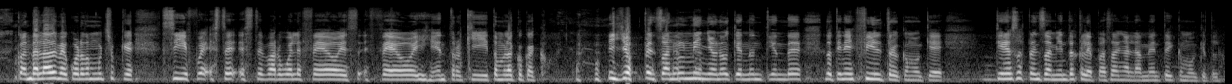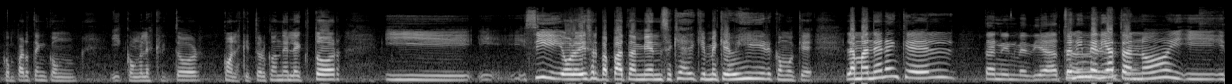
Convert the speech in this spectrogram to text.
cuando habla de, me acuerdo mucho que sí, fue, este, este bar huele feo, es feo y entro aquí y tomo la Coca-Cola. Y yo pensando un niño, ¿no? Que no entiende, no tiene filtro, como que tiene esos pensamientos que le pasan a la mente y como que te los comparten con, y con el escritor, con el escritor, con el lector. Y, y, sí, o lo dice el papá también, dice que me quiero ir, como que la manera en que él tan inmediata. Tan inmediata, ¿no? Y, y,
